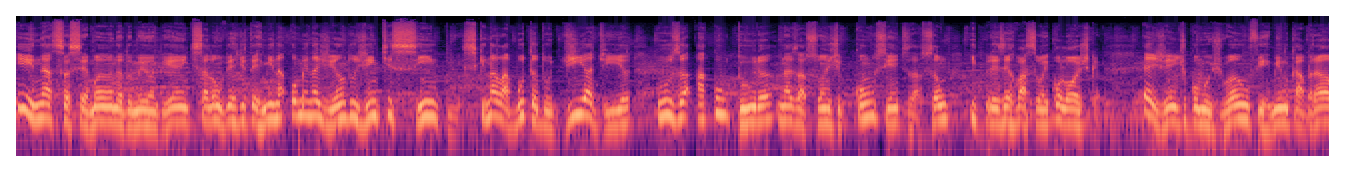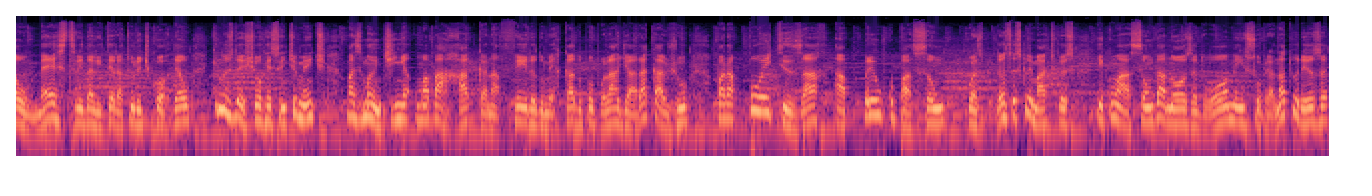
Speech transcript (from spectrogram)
E nessa semana do meio ambiente, Salão Verde termina homenageando gente simples, que na labuta do dia a dia usa a cultura nas ações de conscientização e preservação ecológica. É gente como João Firmino Cabral, mestre da literatura de cordel, que nos deixou recentemente, mas mantinha uma barraca na feira do Mercado Popular de Aracaju para poetizar a preocupação com as mudanças climáticas e com a ação danosa do homem sobre a natureza,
